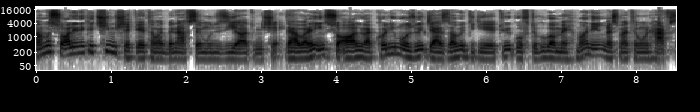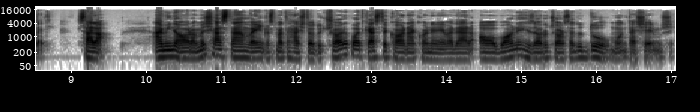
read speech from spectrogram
اما سوال اینه که چی میشه که اعتماد به نفسمون زیاد میشه؟ درباره این سوال و کلی موضوع جذاب دیگه توی گفتگو با مهمان این قسمتمون حرف زدیم. سلام. امین آرامش هستم و این قسمت 84 پادکست کار نکنه و در آبان 1402 منتشر میشه.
